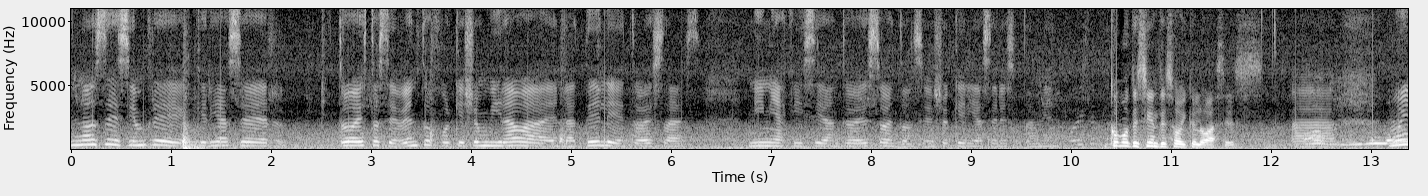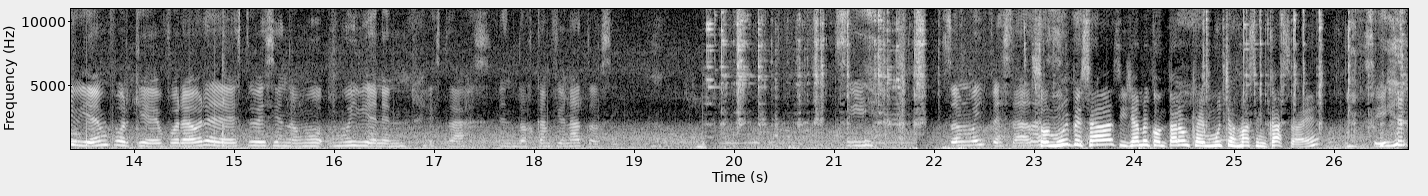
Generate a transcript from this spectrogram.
No sé, siempre quería hacer todos estos eventos porque yo miraba en la tele todas esas niñas que hacían todo eso, entonces yo quería hacer eso también. ¿Cómo te sientes hoy que lo haces? Ah, muy bien, porque por ahora estuve siendo mu- muy, bien en, estas, en los campeonatos. y- Sí, son muy pesadas. Son muy pesadas y ya me contaron que hay muchas más en casa, ¿eh? Sí.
